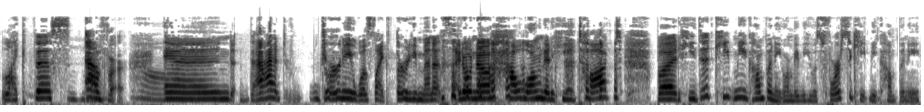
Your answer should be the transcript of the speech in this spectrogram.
like this mm-hmm. ever. And that journey was like 30 minutes. I don't know how long that he talked, but he did keep me company, or maybe he was forced to keep me company.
